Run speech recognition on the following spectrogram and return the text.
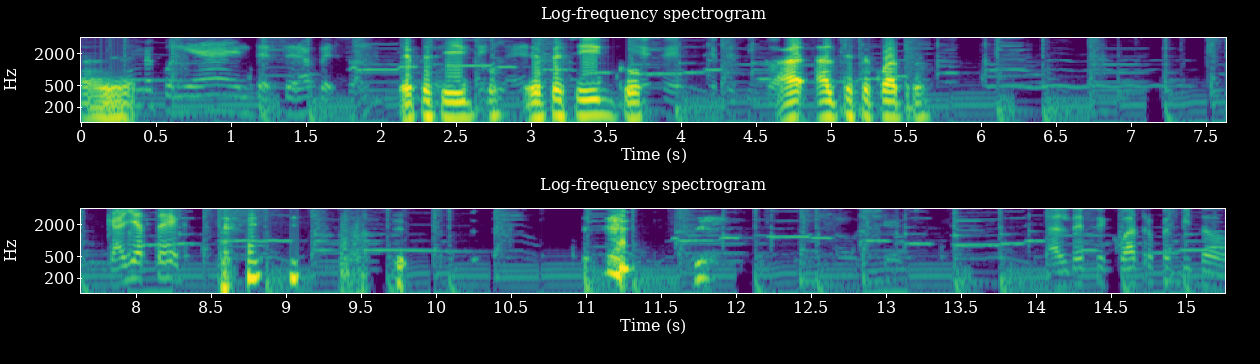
A ver, Yo me ponía en tercera persona. F5, F5, F, F5. A- Alt F4. ¡Cállate! Al F4, Pepito.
